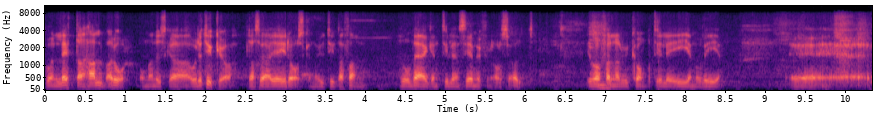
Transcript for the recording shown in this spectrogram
på en lättare halva då. Om man nu ska, och det tycker jag. Där Sverige är idag ska man ju titta fram hur vägen till en semifinal ser ut. I varje fall när vi kommer till EM och VM. Eh,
